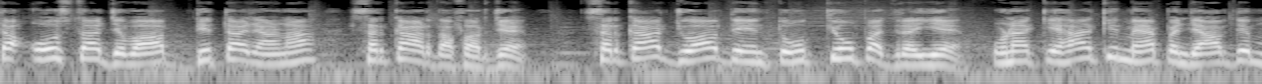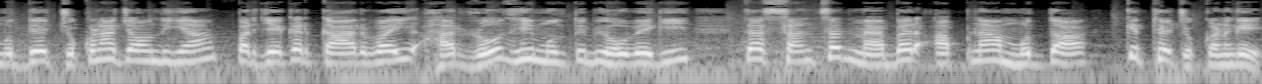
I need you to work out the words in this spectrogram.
ਤਾਂ ਉਸ ਦਾ ਜਵਾਬ ਦਿੱਤਾ ਜਾਣਾ ਸਰਕਾਰ ਦਾ ਫਰਜ਼ ਹੈ। ਸਰਕਾਰ ਜਵਾਬ ਦੇਣ ਤੋਂ ਕਿਉਂ ਭੱਜ ਰਹੀ ਹੈ? ਉਹਨਾਂ ਕਿਹਾ ਕਿ ਮੈਂ ਪੰਜਾਬ ਦੇ ਮੁੱਦੇ ਚੁੱਕਣਾ ਚਾਹੁੰਦੀ ਹਾਂ, ਪਰ ਜੇਕਰ ਕਾਰਵਾਈ ਹਰ ਰੋਜ਼ ਹੀ ਮੁਲਤਵੀ ਹੋਵੇਗੀ, ਤਾਂ ਸੰਸਦ ਮੈਂਬਰ ਆਪਣਾ ਮੁੱਦਾ ਕਿੱਥੇ ਚੁੱਕਣਗੇ?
